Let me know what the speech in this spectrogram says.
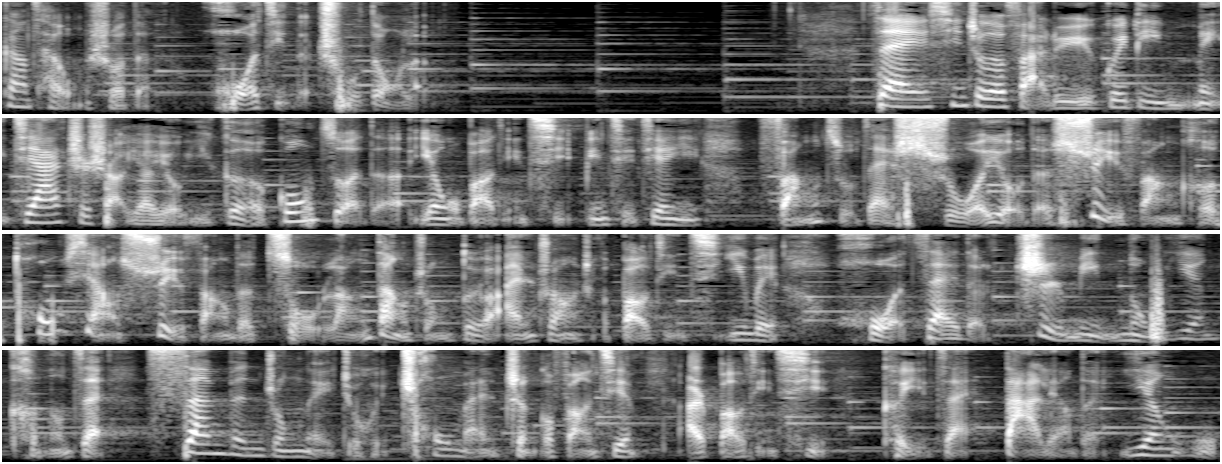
刚才我们说的火警的出动了。在新州的法律规定，每家至少要有一个工作的烟雾报警器，并且建议房主在所有的睡房和通向睡房的走廊当中都要安装这个报警器，因为火灾的致命浓烟可能在三分钟内就会充满整个房间，而报警器可以在大量的烟雾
